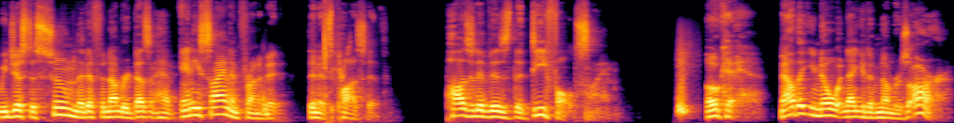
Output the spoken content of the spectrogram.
we just assume that if a number doesn't have any sign in front of it, then it's positive. Positive is the default sign. Okay, now that you know what negative numbers are,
